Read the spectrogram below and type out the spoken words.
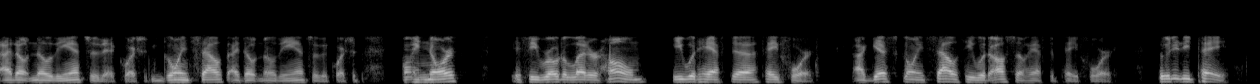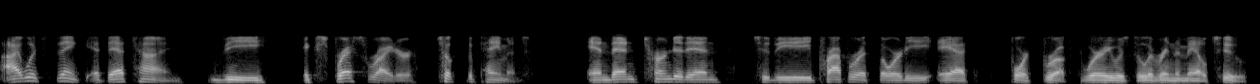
I don't know the answer to that question. Going south, I don't know the answer to the question. Going north, if he wrote a letter home, he would have to pay for it. I guess going south, he would also have to pay for it. Who did he pay? I would think at that time the express writer took the payment and then turned it in to the proper authority at Fort Brooke, where he was delivering the mail to.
